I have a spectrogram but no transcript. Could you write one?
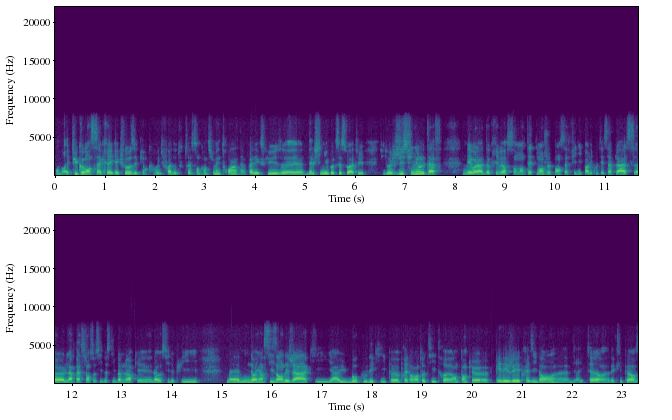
on aurait pu commencer à créer quelque chose. Et puis encore une fois, de toute façon, quand tu mènes 3-1, t'as pas d'excuse d'alchimie ou quoi que ce soit. Tu, dois juste finir le taf. Mais voilà, Doc Rivers, son entêtement, je pense, a fini par l'écouter sa place. Euh, l'impatience aussi de Steve Ballmer, qui est là aussi depuis, bah, mine de rien, six ans déjà, qui a eu beaucoup d'équipes euh, prétendantes au titre euh, en tant que PDG, président, directeur des Clippers.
